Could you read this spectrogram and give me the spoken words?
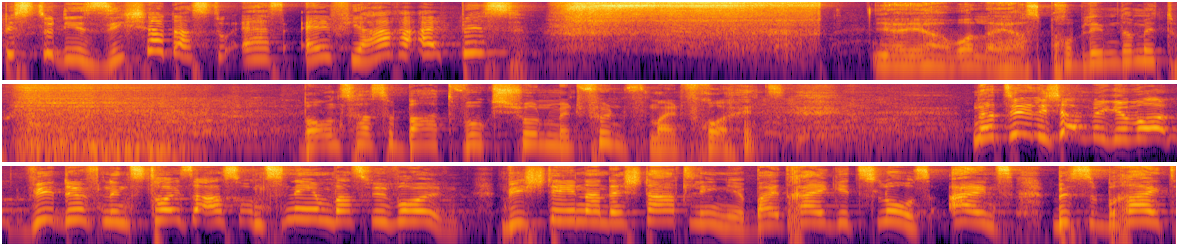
Bist du dir sicher, dass du erst elf Jahre alt bist? Ja, ja, Wallah, ja, das Problem damit. Bei uns hast du Bartwuchs schon mit fünf, mein Freund. Natürlich haben wir gewonnen. Wir dürfen ins Toys R Us uns nehmen, was wir wollen. Wir stehen an der Startlinie. Bei drei geht's los. Eins, bist du bereit?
